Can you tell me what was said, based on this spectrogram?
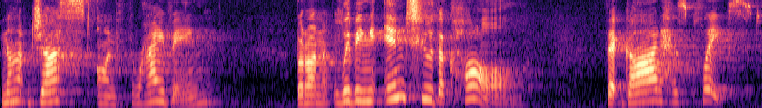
not just on thriving, but on living into the call that God has placed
